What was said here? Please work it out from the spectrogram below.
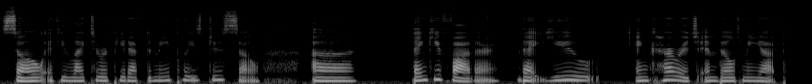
So, if you'd like to repeat after me, please do so. Uh, thank you, Father, that you encourage and build me up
